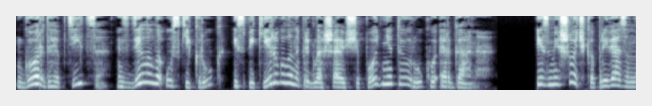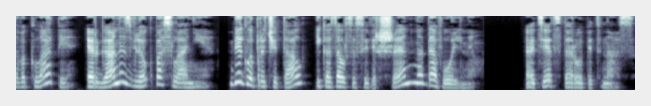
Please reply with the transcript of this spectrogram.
Гордая птица сделала узкий круг и спикировала на приглашающе поднятую руку Эргана. Из мешочка, привязанного к лапе, Эрган извлек послание, бегло прочитал и казался совершенно довольным. Отец торопит нас.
